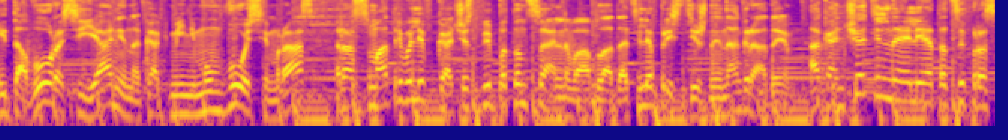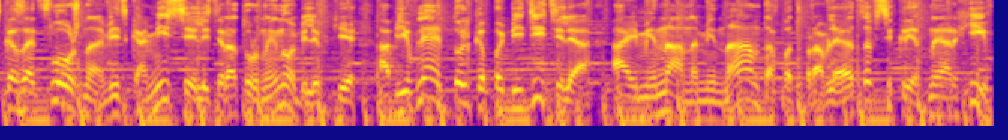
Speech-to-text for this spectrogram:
И того россиянина как минимум 8 раз рассматривали в качестве потенциального обладателя престижной награды. Окончательная ли эта цифра сказать сложно, ведь комиссия литературной Нобелевки объявляет только победителя, а имена номинантов отправляются в секретный архив,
